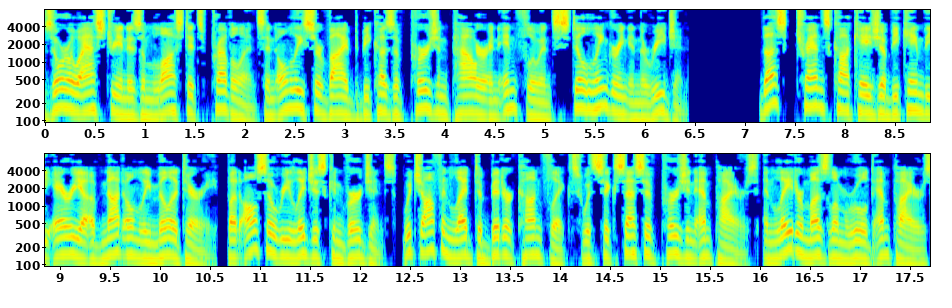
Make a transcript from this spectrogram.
Zoroastrianism lost its prevalence and only survived because of Persian power and influence still lingering in the region. Thus, Transcaucasia became the area of not only military, but also religious convergence, which often led to bitter conflicts with successive Persian empires and later Muslim-ruled empires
